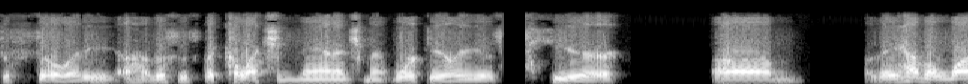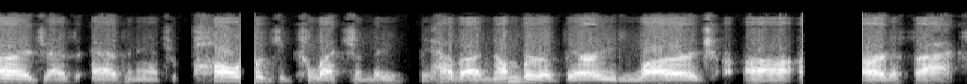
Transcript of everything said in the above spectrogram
facility, uh, this is the collection management work areas here. Um, they have a large, as, as an anthropology collection, they, they have a number of very large uh, artifacts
